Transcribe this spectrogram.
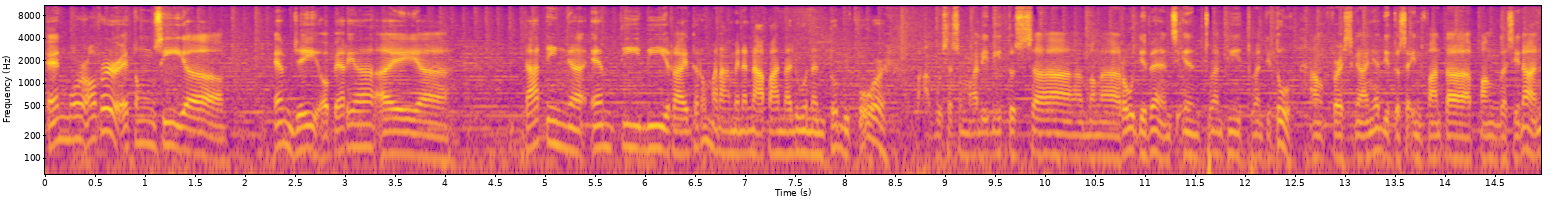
And moreover, itong si uh, MJ Operia ay uh, dating uh, MTB rider. Marami na napanalunan to before bago siya sumali dito sa mga road events in 2022. Ang first nga niya dito sa Infanta, Pangasinan.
